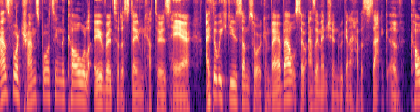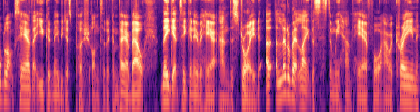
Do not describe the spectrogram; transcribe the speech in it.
As for transporting the coal over to the stone cutters here, I thought we could use some sort of conveyor belt. So as I mentioned, we're going to have a stack of coal blocks here that you could maybe just push onto the conveyor belt. They get taken over here and destroyed. A, a little bit like the system we have here for our crane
